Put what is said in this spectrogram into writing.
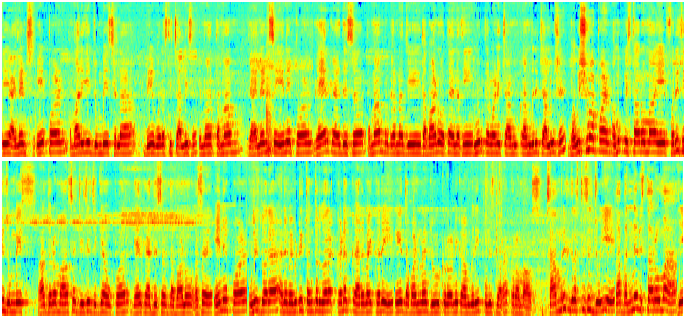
જે આઇલેન્ડ છે, એ પણ અમારી જે ઝુંબેશ છેલ્લા બે વર્ષથી ચાલી છે. એમાં તમામ જે આઇલેન્ડ છે, એને પણ ગેરકાયદેસર તમામ પ્રકારના જે દબાણો હતા, એનાથી દૂર કરવાની કામગીરી ચાલુ છે. ભવિષ્યમાં પણ અમુક વિસ્તારોમાં એ ફરીથી ઝુંબેશ હાથ ધરવામાં આવશે. જે જે જગ્યા ઉપર ગેરકાયદેસર દબાણો હશે, એને પણ પોલીસ દ્વારા અને વહીવટી તંત્ર દ્વારા કડક કાર્યવાહી કરી એ દબાણને દૂર કરવાની કામગીરી પોલીસ દ્વારા કરવામાં આવશે. સામરિક દ્રષ્ટિથી જોઈએ આ બંને વિસ્તારોમાં જે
